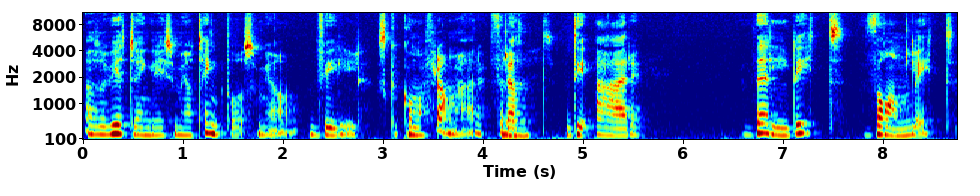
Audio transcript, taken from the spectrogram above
Alltså vet du en grej som jag har tänkt på som jag vill ska komma fram här? För att det är väldigt vanligt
